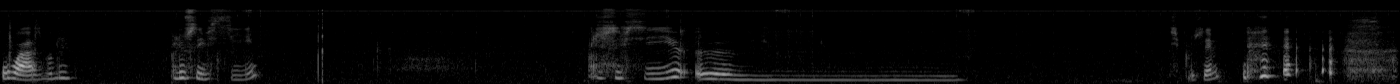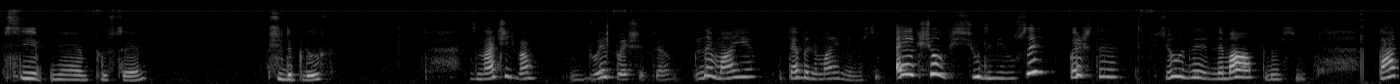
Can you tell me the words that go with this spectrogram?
у вас будуть плюси всі, плюси всі, ем, всі плюси, всі е, плюси, всюди плюс, значить вам ви пишете, немає, у тебе немає мінусів. А якщо всюди мінуси, пишете, всюди нема плюсів. Так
